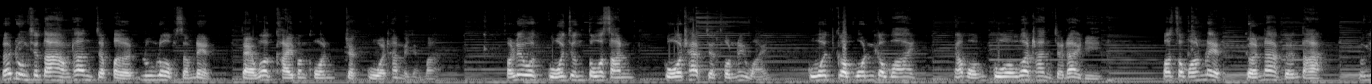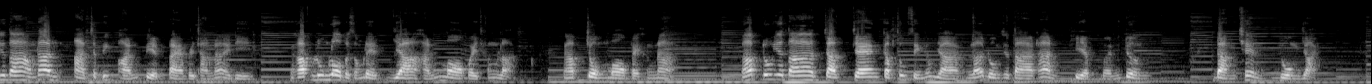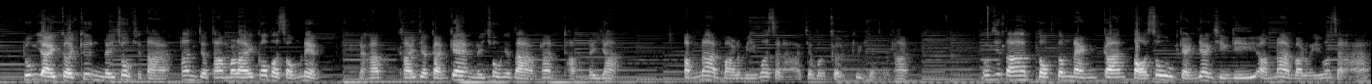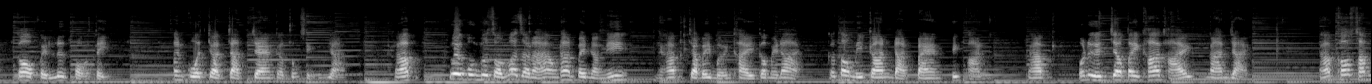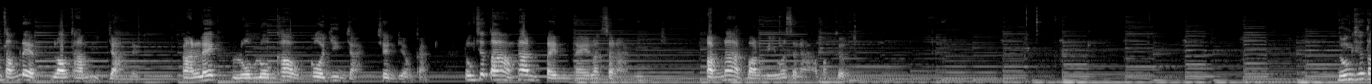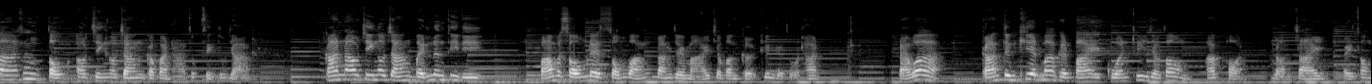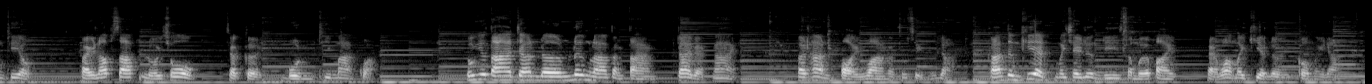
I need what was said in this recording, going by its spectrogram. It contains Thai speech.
และดวงชะตาของท่านจะเปิดลุ่งโลภสำเร็จ แต่ว่าใครบางคนจะกลัวท่านเป็นอย่างมากเขาเรียกว่ากลัวจนตัวสัน่น กลัวแทบจะทนไม่ไหว กลัวกระวนกระวายนะผมกลัวว่าท่านจะได้ดีประสบความสำเร็จเกินหน้าเกินตาดวงชะตาของท่านอาจจะพลิกผันเปลี่ยนแปลงไปทางหน้าดีนะครับลุ่งโลภสำเร็จอย่าหันมองไปข้างหลังนะครับจงมองไปข้างหน้านะครับดวงชะตาจัดแจงกับทุกสิ่งทุกอย่าง แล้วดวงชะตาท่านเปรียบเหมือนดวงดังเช่น ดวงใหญ่ดวงใหญ่เกิดขึ้นในโชคชะตา ท่านจะทำอะไรก็ประสบเร็จนะครับ ใครจะกลันแกล้งในโชคชะตาของท่านทำได้ยาก อำนาจบารมีวาสนาจะบังเกิดขึ้นกับตัวท่านดวงชะตาตกตำแหน่งการต่อสู้แข่งแย่งชิงดีอำนาจบารมีวาสนาก็เป็นเรื่องปกติ ท่านควรจะจัดแจงกับทุกสิ่งทุกอย่างนะครับด้วยบุญกุศลวาสนาของท่านเป็นอย่างนี้นะครับ จะไปเหมือนใครก็ไม่ได้ ก็ต้องมีการดัดแปลงพลิกผันนะครับ คนอื่นจะไปค้าขายงานใหญ่นะครับเขาทำสำเร็จเราทำอีกอย่างหนึ่งงานเล็กรวมๆเข้าก็ยิ่งใหญ่เช่นเดียวกันดวงชะตาของท่านเป็นในลักษณะนี้อำนาจบารมีวาสนามาเกิด วงชะตาท่านตกเอาจริงเอาจังกับปัญหาทุกสิ่งทุกอย่าง การเอาจริงเอาจังเป็นเรื่องที่ดีความประสมเร็จสมหวังดังใจหมายจะบังเกิดขึ้นกับตัวท่าน แต่ว่าการตึงเครียดมากเกินไปควรที่จะต้องพักผ่อนหย่อนใจไปท่องเที่ยว ไปรับทรัพย์หลวยโชคจะเกิดบุญที่มากกว่าดวงชะตาจะเดินเรื่องราวต่างๆ ได้แบบง่ายถ้าท่านปล่อยวางกับทุกสิ่งทุกอย่าง การตึงเครียดไม่ใช่เรื่องดีเสมอไป แต่ว่าไม่เครียดเลยก็ไม่ได้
